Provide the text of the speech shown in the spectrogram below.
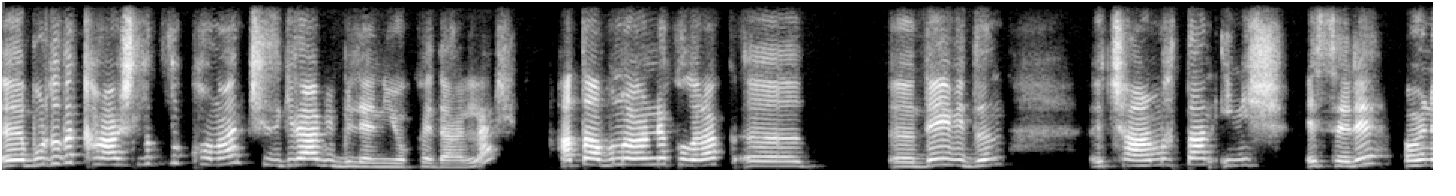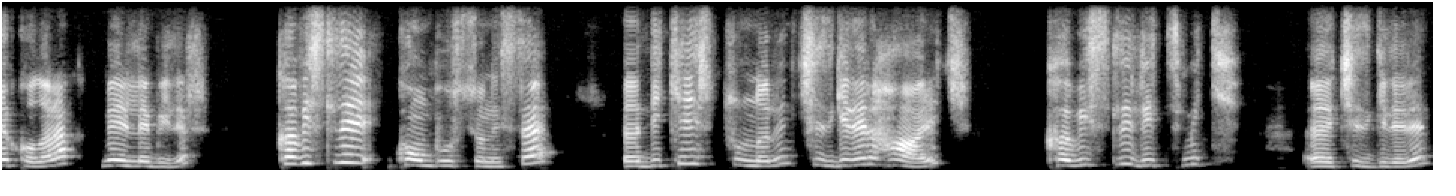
e, burada da karşılıklı konan çizgiler birbirlerini yok ederler. Hatta buna örnek olarak e, e, David'in e, Çarmıhtan iniş eseri örnek olarak verilebilir. Kavisli kompozisyon ise e, dikey sütunların çizgileri hariç kavisli ritmik e, çizgilerin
